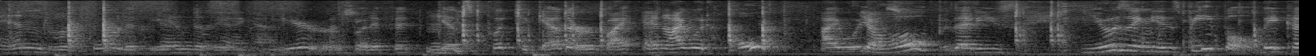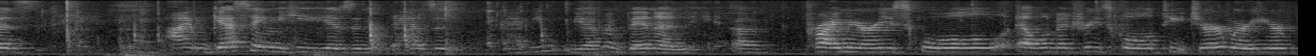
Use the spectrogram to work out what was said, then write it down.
end report at the end of We're getting that. the year, but if it gets mm-hmm. put together by, and I would hope, I would Yes. hope that he's using his people, because I'm guessing he isn't, hasn't, have you, you haven't been an, a primary school, elementary school teacher where you're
